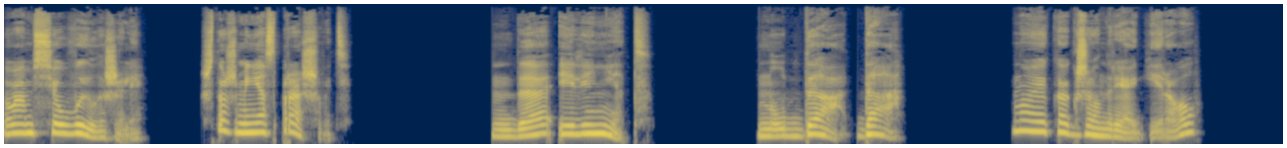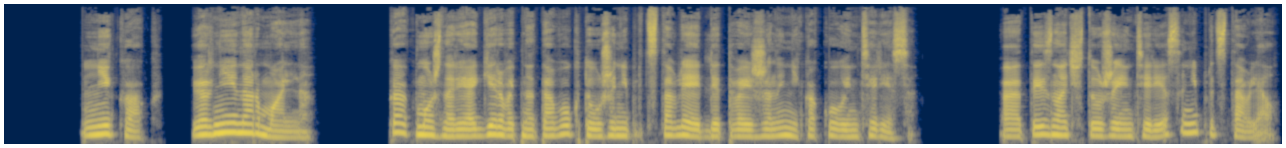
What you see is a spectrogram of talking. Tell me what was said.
Вам все выложили. Что же меня спрашивать? Да или нет? Ну да, да. Ну и как же он реагировал? Никак. Вернее, нормально. Как можно реагировать на того, кто уже не представляет для твоей жены никакого интереса? А ты, значит, уже интереса не представлял?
